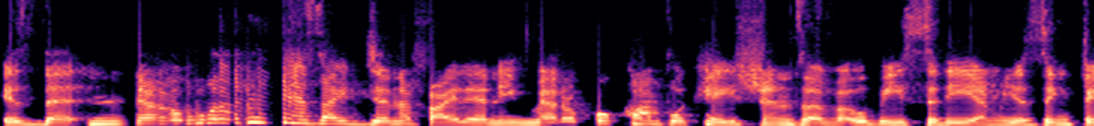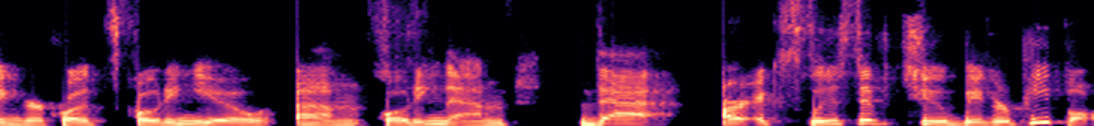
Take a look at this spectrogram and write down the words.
is that no one has identified any medical complications of obesity i'm using finger quotes quoting you um, quoting them that are exclusive to bigger people,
